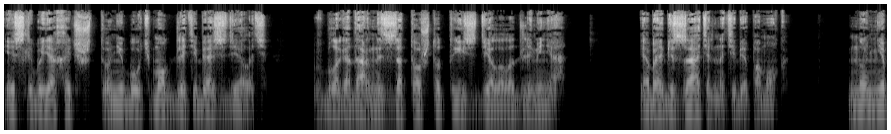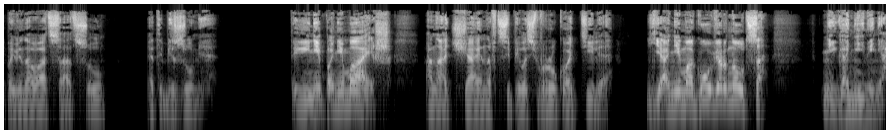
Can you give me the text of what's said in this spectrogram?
Если бы я хоть что-нибудь мог для тебя сделать, в благодарность за то, что ты сделала для меня, я бы обязательно тебе помог. Но не повиноваться отцу — это безумие. «Ты не понимаешь!» — она отчаянно вцепилась в руку Аттилия. «Я не могу вернуться! Не гони меня!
